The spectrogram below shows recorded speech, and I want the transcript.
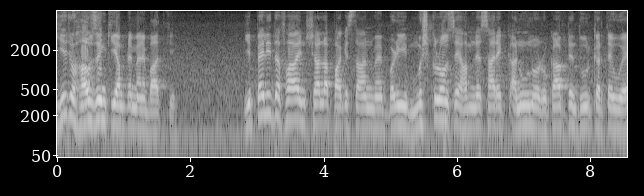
ये जो हाउसिंग की हमने मैंने बात की, ये पहली दफ़ा इन पाकिस्तान में बड़ी मुश्किलों से हमने सारे कानून और रुकावटें दूर करते हुए,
